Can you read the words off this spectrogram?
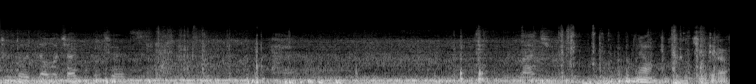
Just go double check, make sure it's latch. No, check it out.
